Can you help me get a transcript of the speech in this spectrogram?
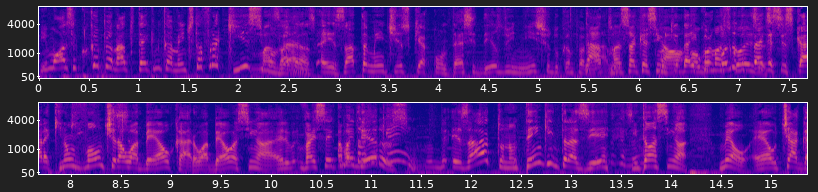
e mostra que o campeonato tecnicamente tá fraquíssimo, Mas, velho. Adams, é exatamente isso que acontece desde o início do Tá, campeonato. mas só que assim, Porque ó, daí, algumas quando coisas tu pega esses caras que não que- vão tirar o Abel, cara. O Abel, assim, ó, ele vai sair com Ah, trazer Medeiros. Exato, não tem quem trazer. Então, assim, ó, meu, é o Thiago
